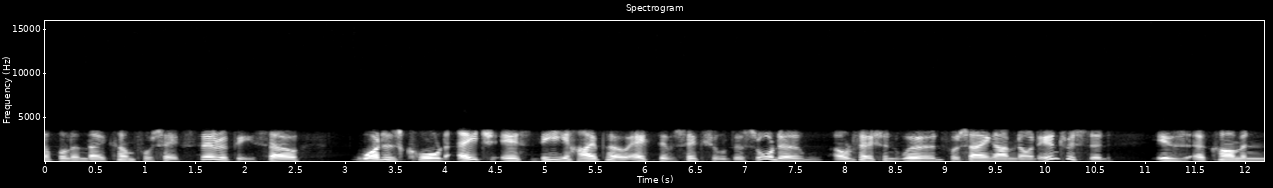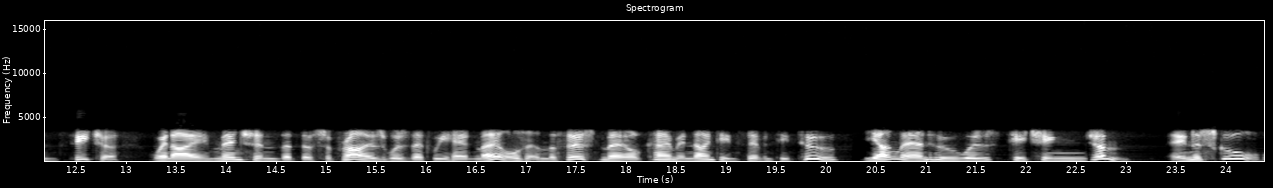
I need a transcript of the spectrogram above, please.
couple and they come for sex therapy. So what is called HSD, hypoactive sexual disorder, old fashioned word for saying I'm not interested, is a common feature. When I mentioned that the surprise was that we had males, and the first male came in 1972, young man who was teaching gym in a school.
